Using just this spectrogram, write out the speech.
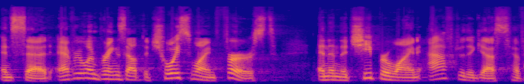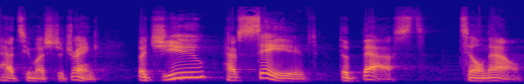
and said, Everyone brings out the choice wine first, and then the cheaper wine after the guests have had too much to drink. But you have saved the best till now.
